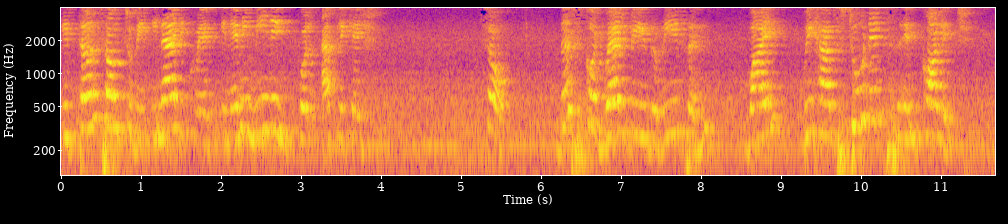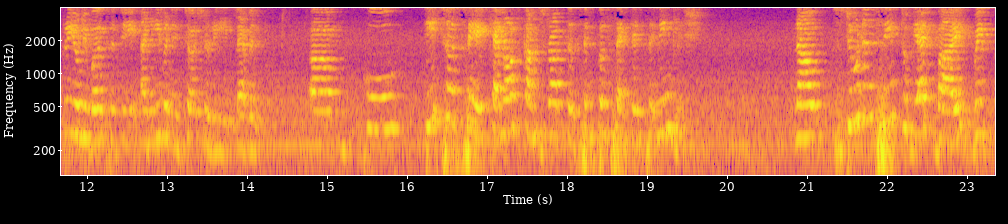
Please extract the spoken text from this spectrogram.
it turns out to be inadequate in any meaningful application. So, this could well be the reason why we have students in college, pre-university and even in tertiary level um, who teachers say cannot construct a simple sentence in English. Now, students seem to get by with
